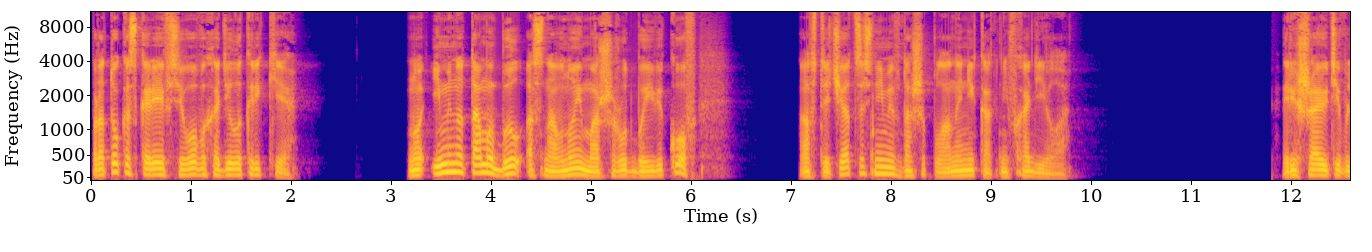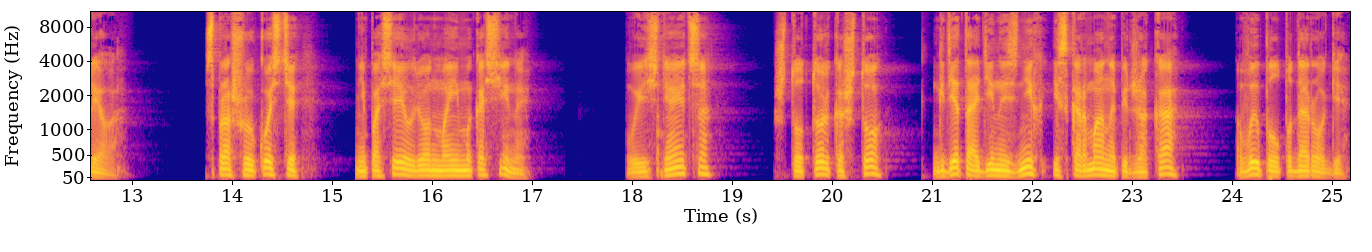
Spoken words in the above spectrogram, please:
протока, скорее всего, выходила к реке. Но именно там и был основной маршрут боевиков, а встречаться с ними в наши планы никак не входило. Решаю идти влево. Спрашиваю Кости, не посеял ли он мои мокасины. Выясняется, что только что где-то один из них из кармана пиджака выпал по дороге.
